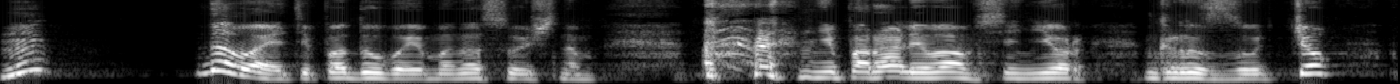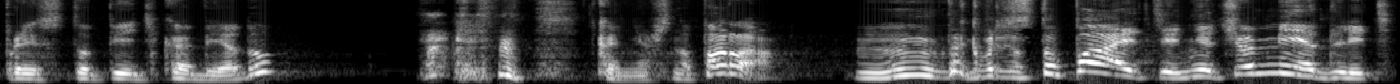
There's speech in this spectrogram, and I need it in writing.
М? Давайте подумаем о насущном. Не пора ли вам, сеньор Грызучо, приступить к обеду? Конечно, пора. Так приступайте, нечего медлить.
